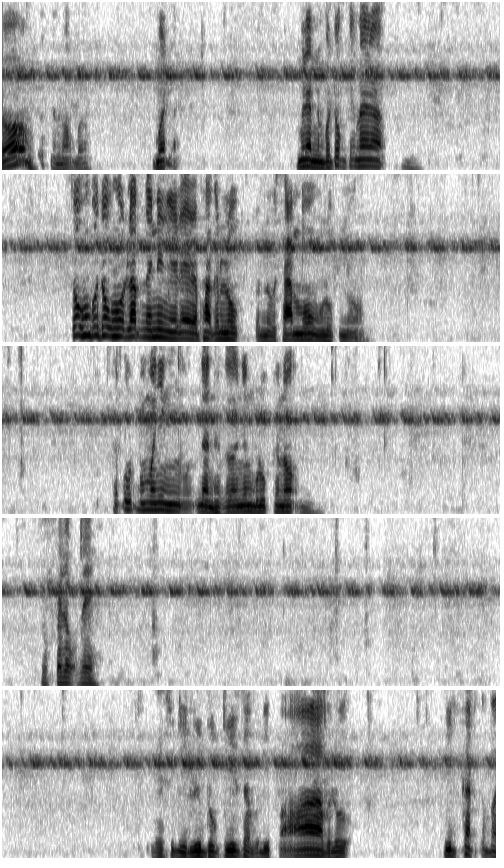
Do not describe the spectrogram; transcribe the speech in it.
ลงน้ำมอกบ่หมดอะมื้อนั้นบ่ตกจังนั้นอะตกบ่ตกโหดรับหนิดนึงเลยได้พากันลุกหนู3โมงลุกเนาะถ้าอุดบ่มายิงนั่นก็ยังบ่ลุกกันเนาะลูกไปลูกนี่เดี๋ยวสุดีลืมทุกทีซะบ่ดีป้าบ่รู้ปิดกัดกันไป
